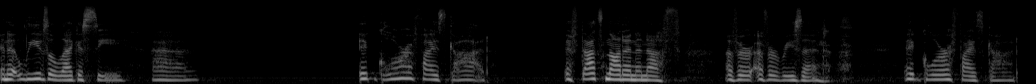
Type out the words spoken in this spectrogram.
and it leaves a legacy. Uh, it glorifies God. If that's not an enough of a, of a reason, it glorifies God.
